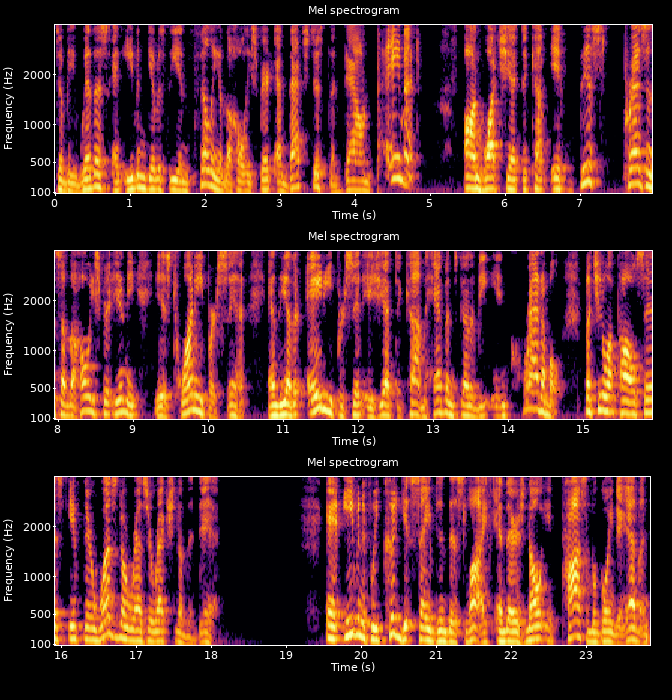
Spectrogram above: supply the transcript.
to be with us, and even give us the infilling of the Holy Spirit. And that's just the down payment on what's yet to come. If this presence of the Holy Spirit in me is 20% and the other 80% is yet to come. Heaven's going to be incredible. But you know what Paul says? If there was no resurrection of the dead, and even if we could get saved in this life and there's no possible going to heaven,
